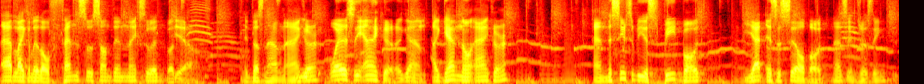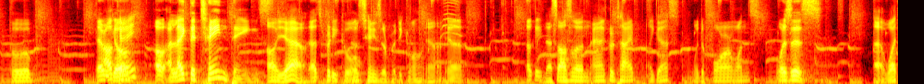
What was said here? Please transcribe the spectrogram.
add like a little fence or something next to it, but Yeah. it doesn't have an anchor. Where's the anchor again? Again, no anchor. And this seems to be a speedboat, yet it's a sailboat. That's interesting. There we Okay. go. Oh, I like the chain things. Oh yeah, That's pretty cool. those chains are pretty cool. Yeah. Yeah. Okay. That's also an anchor type, I guess, with the four ones. What's this? Uh, what?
